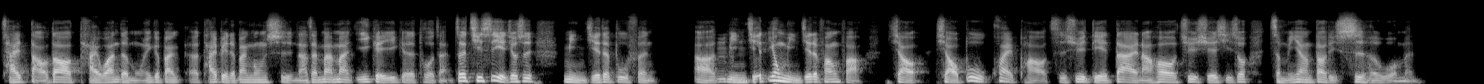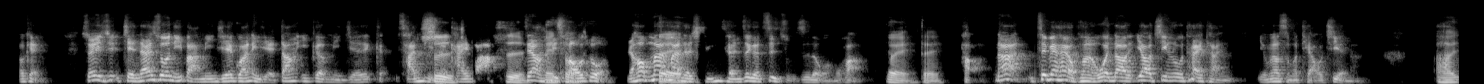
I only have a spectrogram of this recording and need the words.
才导到台湾的某一个办呃台北的办公室，然后再慢慢一个一个的拓展。这其实也就是敏捷的部分啊，嗯敏捷用敏捷的方法，小小步快跑，持续迭代，然后去学习说怎么样到底适合我们。OK，所以就简单说，你把敏捷管理也当一个敏捷的产品的开发，是这样去操作，然后慢慢的形成这个自组织的文化。对对好，那这边还有朋友问到，要进入泰坦有没有什么条件啊？啊、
